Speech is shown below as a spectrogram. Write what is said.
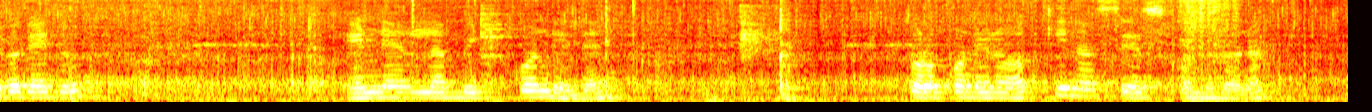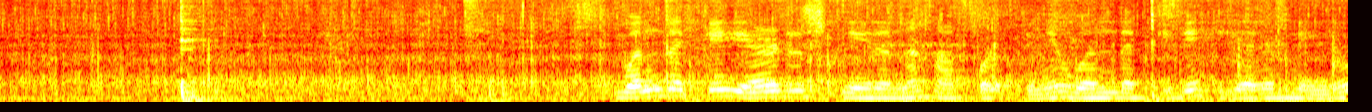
ಇವಾಗ ಇದು ಎಣ್ಣೆ ಎಲ್ಲ ಬಿಟ್ಕೊಂಡಿದೆ. ತೊಳ್ಕೊಂಡಿರೋ ಅಕ್ಕಿನ ಸೇರಿಸ್ಕೊಂಡ್ಬಿಡೋಣ ಒಂದಕ್ಕೆ ಎರಡರಷ್ಟು ನೀರನ್ನು ಹಾಕ್ಕೊಳ್ತೀನಿ ಒಂದಕ್ಕಿಗೆ ಎರಡು ನೀರು.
